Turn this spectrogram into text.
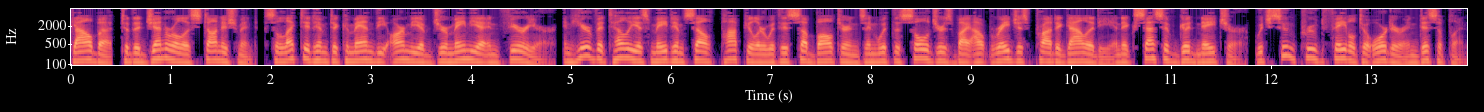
Galba, to the general astonishment, selected him to command the army of Germania Inferior, and here Vitellius made himself popular with his subalterns and with the soldiers by outrageous prodigality and excessive good nature, which soon proved fatal to order and discipline.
